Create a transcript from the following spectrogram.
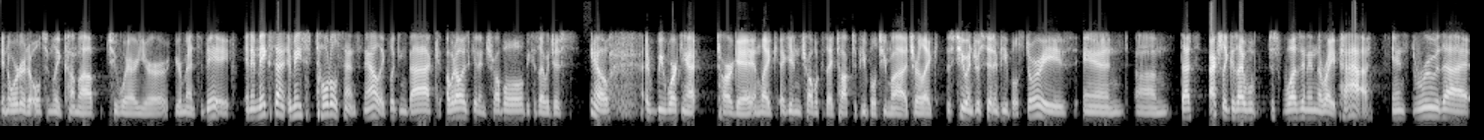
in order to ultimately come up to where you're you're meant to be. And it makes sense it makes total sense now like looking back i would always get in trouble because i would just you know i'd be working at target and like I get in trouble because I talk to people too much or like was too interested in people's stories. And um, that's actually because I w- just wasn't in the right path. And through that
